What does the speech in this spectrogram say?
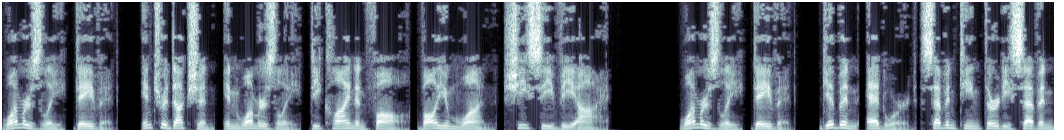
Womersley, David. Introduction, in Womersley, Decline and Fall, Volume 1, She CVI. Womersley, David. Gibbon, Edward 1737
